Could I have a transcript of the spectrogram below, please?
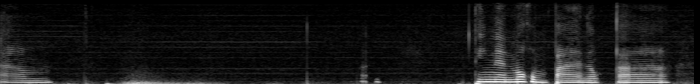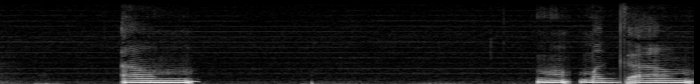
um, tingnan mo kung paano ka um, mag um,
